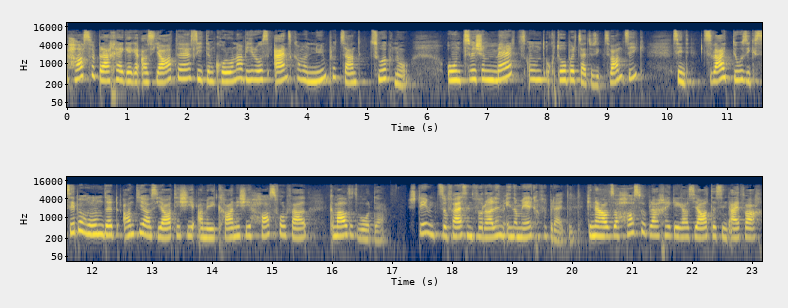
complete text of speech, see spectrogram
Hassverbrechen gegen Asiaten seit dem Coronavirus 1,9% zugenommen. Und zwischen März und Oktober 2020 sind 2700 anti-asiatische amerikanische Hassvorfälle gemeldet worden. Stimmt, so Fälle sind vor allem in Amerika verbreitet. Genau, also Hassverbrechen gegen Asiaten sind einfach,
